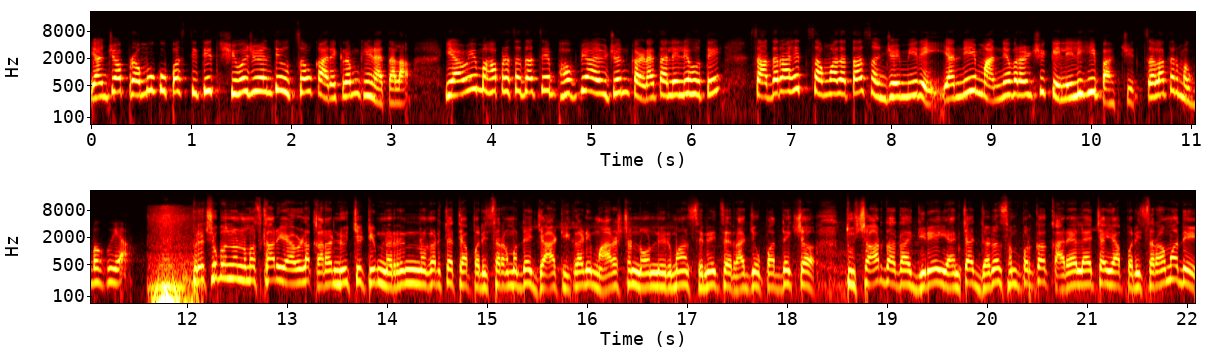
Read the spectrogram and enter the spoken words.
यांच्या प्रमुख उपस्थितीत शिवजयंती उत्सव कार्यक्रम घेण्यात आला. यावेळी महाप्रसादाचे भव्य आयोजन करण्यात आलेले होते. सादर आहेत संवाददाता संजय मिरे यांनी मान्यवर मान्यवरांशी केलेली ही बातचीत. चला तर मग बघूया. प्रेक्षकांनो नमस्कार. यावेळेला कारण न्यूजची टीम नरेंद्रनगरच्या त्या परिसरामध्ये ज्या ठिकाणी महाराष्ट्र नवनिर्माण सेनेचे राज्य उपाध्यक्ष तुषारदादा गिरे यांच्या जनसंपर्क कार्यालयाच्या या परिसरामध्ये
